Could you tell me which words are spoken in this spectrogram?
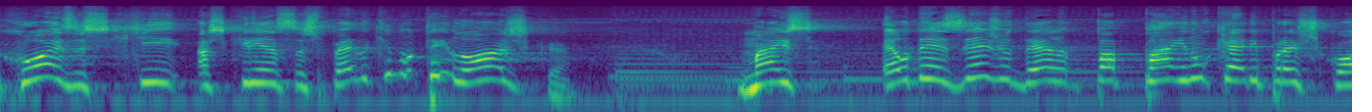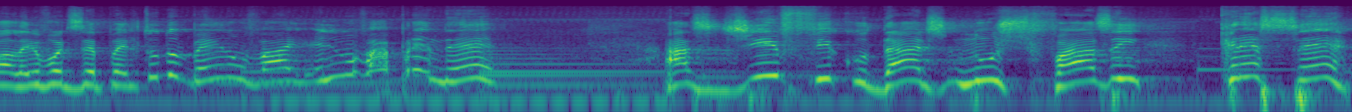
Coisas que as crianças pedem que não tem lógica. Mas é o desejo dela, papai não quer ir para a escola. Eu vou dizer para ele, tudo bem, não vai. Ele não vai aprender. As dificuldades nos fazem crescer.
